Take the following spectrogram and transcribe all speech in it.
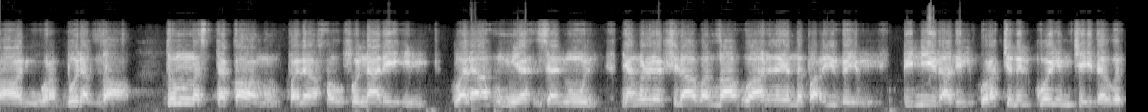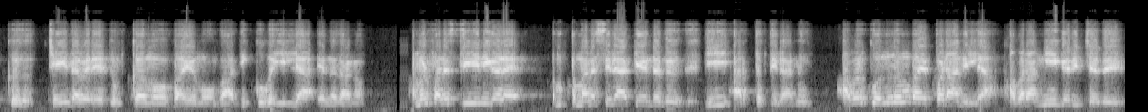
കാനു റബ്ബുനല്ലാ തുമ്മസ്തഖാമു ഫലാ ഖൗഫുൻ വലാഹും യഹ്സനൂൻ. ഞങ്ങളുടെ രക്ഷിതാവ് അള്ളാഹു ആണ് എന്ന് പറയുകയും പിന്നീട് അതിൽ ഉറച്ചു നിൽക്കുകയും ചെയ്തവർക്ക് ചെയ്തവരെ ദുഃഖമോ ഭയമോ ബാധിക്കുകയില്ല എന്നതാണ്. നമ്മൾ ഫലസ്തീനികളെ മനസ്സിലാക്കേണ്ടത് ഈ അർത്ഥത്തിലാണ്. അവർക്കൊന്നും ഭയപ്പെടാനില്ല. അവർ അംഗീകരിച്ചത്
